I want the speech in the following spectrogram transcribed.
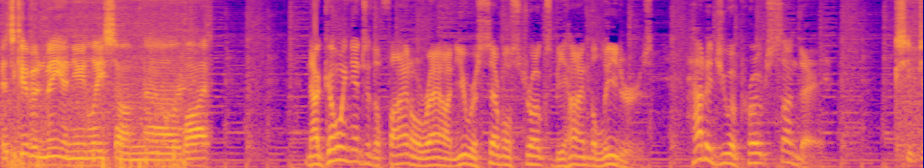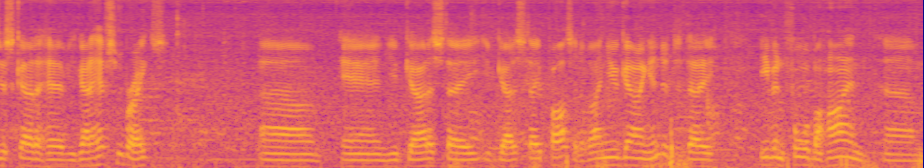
it's given me a new lease on uh, life. Now going into the final round, you were several strokes behind the leaders. How did you approach Sunday? You've just got to have you got to have some breaks, um, and you've got to stay you've got to stay positive. I knew going into today, even four behind um,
